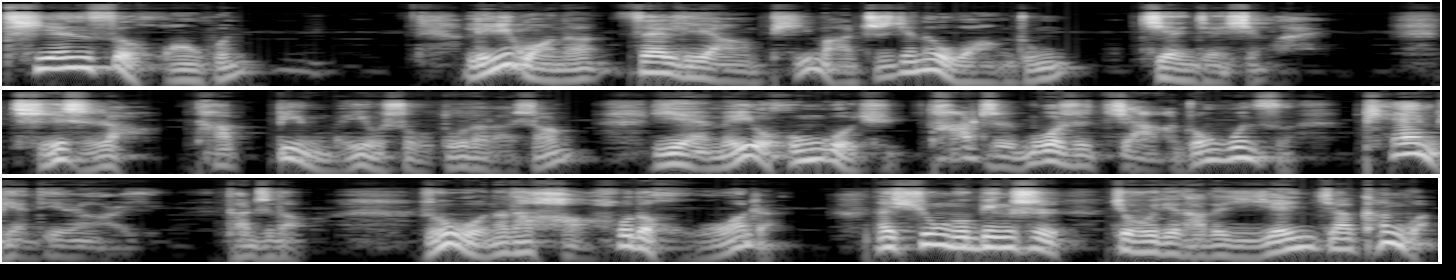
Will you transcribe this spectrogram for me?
天色黄昏，李广呢，在两匹马之间的网中渐渐醒来。其实啊，他并没有受多大的伤，也没有昏过去，他只不过是假装昏死，骗骗敌人而已。他知道，如果呢他好好的活着，那匈奴兵士就会对他的严加看管。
